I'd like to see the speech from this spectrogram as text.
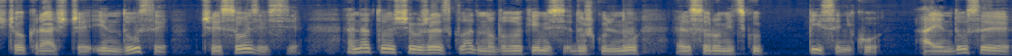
що краще індуси чи созівці, а надто що вже складено було кимсь дошкульну сороміцьку пісеньку, а індуси.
